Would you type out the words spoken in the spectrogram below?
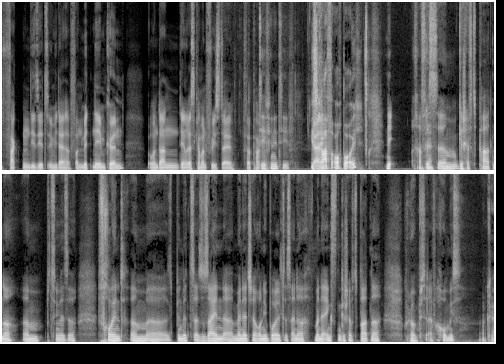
Fakten, die sie jetzt irgendwie davon mitnehmen können. Und dann den Rest kann man Freestyle verpacken. Definitiv. Ist Geil. Raff auch bei euch? Raff Okay. ist ähm, Geschäftspartner ähm, beziehungsweise Freund. Ähm, äh, ich bin mit, also sein äh, Manager Ronny Bolt ist einer meiner engsten Geschäftspartner. Genau, ein bisschen einfach Homies. Okay.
